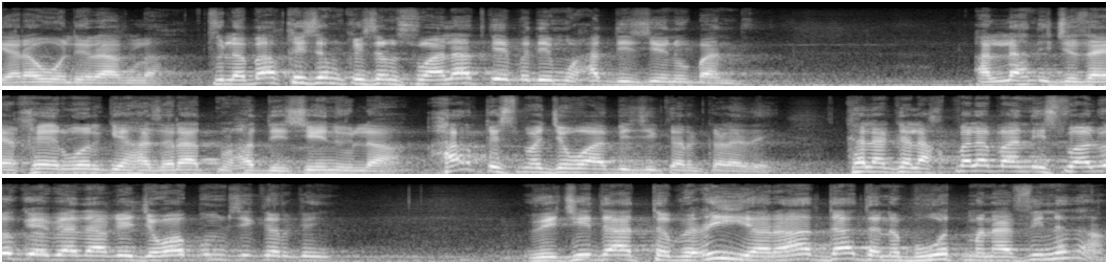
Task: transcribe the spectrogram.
یره ولې راغله طلبه قسم قسم سوالات کوي په دې محدثینو باندې الله دې جزای خیر ورکړي حضرات محدثین الله هر قسمه جواب ذکر کړی دی کله کله خپل باندې سوال وکړي بیا دا غي جواب هم ذکر کړي وی چې دا طبعی را دا د نبوت منافی نه ده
